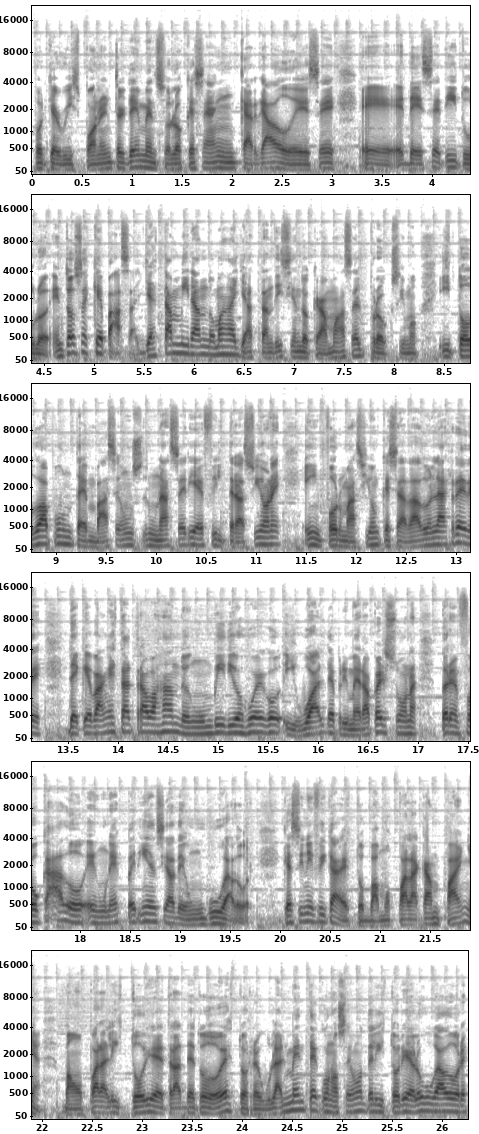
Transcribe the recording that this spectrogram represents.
Porque Respawn Entertainment son los que se han encargado de ese, eh, de ese título. Entonces, ¿qué pasa? Ya están mirando más allá, están diciendo que vamos a hacer próximo y todo apunta en base a una serie de filtraciones e información que se ha dado en las redes de que van a estar trabajando en un videojuego igual de primera persona, pero enfocado en una experiencia de un jugador. ¿Qué significa esto? Vamos para la campaña, vamos para la historia detrás de todo esto. Regularmente conocemos de la historia de los jugadores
